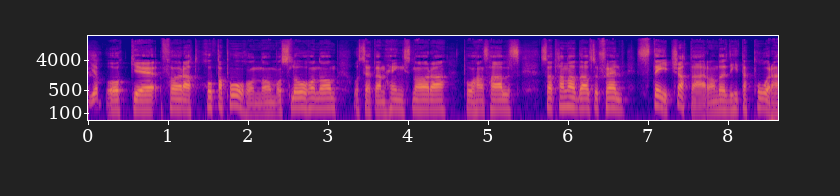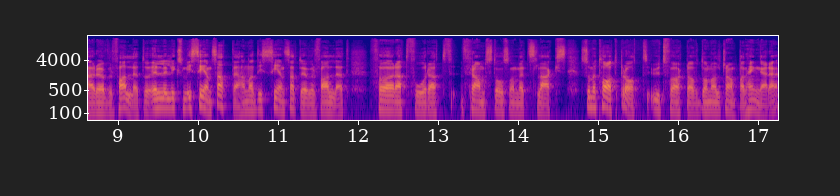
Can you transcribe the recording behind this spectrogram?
yep. och eh, för att hoppa på honom och slå honom och sätta en hängsnara på hans hals. Så att han hade alltså själv stageat där, han hade hittat på det här överfallet, eller liksom iscensatt det, han hade iscensatt överfallet för att få det att framstå som ett slags, som ett hatbrott utfört av Donald Trump-anhängare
